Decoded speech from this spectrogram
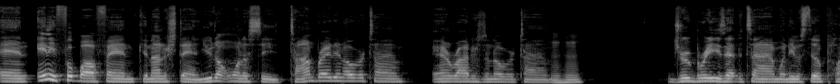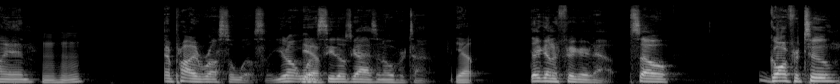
and any football fan can understand. You don't want to see Tom Brady in overtime, Aaron Rodgers in overtime, mm-hmm. Drew Brees at the time when he was still playing mm-hmm. and probably Russell Wilson. You don't want Yeah. to see those guys in overtime. Yep. They're going to figure it out. So going for two,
